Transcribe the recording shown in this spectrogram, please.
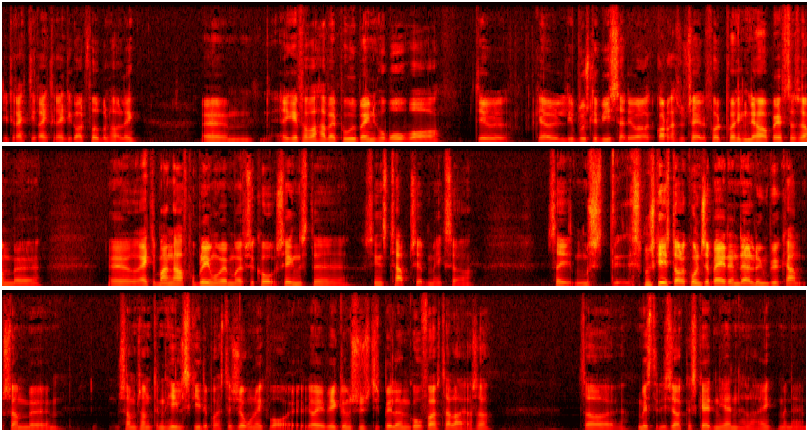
et rigtig, rigtig, rigtig godt fodboldhold, ikke? Øhm, AGF har været på udebane i Hobro, hvor det jo, kan jo lige pludselig vise sig, at det var et godt resultat at få et point deroppe, eftersom øh, øh, rigtig mange har haft problemer med dem, og FCK senest, øh, senest tabt til dem, ikke? Så, så måske, måske står der kun tilbage den der Lyngby-kamp, som, øh, som, som den helt skidte præstation, ikke? hvor øh, jeg, i virkeligheden synes, de spillede en god første halvleg, og så, så øh, mistede de så kasketten i anden halvleg. Ikke? Men, øh,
